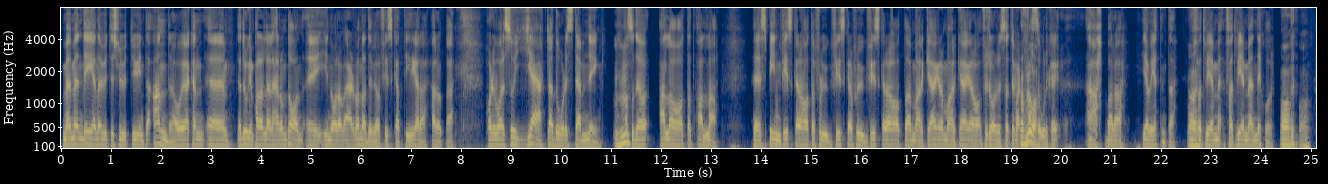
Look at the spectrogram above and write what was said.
Men, men det ena utesluter ju inte andra och jag kan, eh, jag drog en parallell häromdagen eh, i några av älvarna där vi har fiskat tidigare här uppe. Har det varit så jäkla dålig stämning. Alltså det har, alla har hatat alla. Eh, spinnfiskare hatar flugfiskare, flugfiskare hatar markägare, markägare hatar, förstår du? Så att det varit massa olika, ah, bara, jag vet inte. För att, vi är, för att vi är människor. ja, ja.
